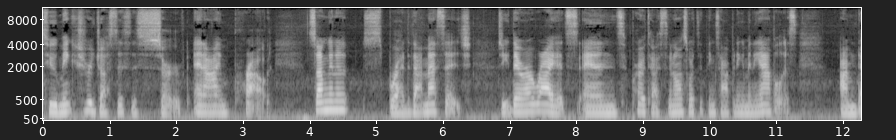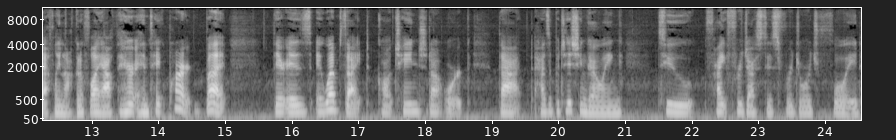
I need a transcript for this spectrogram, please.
to make sure justice is served. And I'm proud. So I'm going to spread that message. There are riots and protests and all sorts of things happening in Minneapolis. I'm definitely not going to fly out there and take part, but there is a website called change.org that has a petition going to fight for justice for George Floyd.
